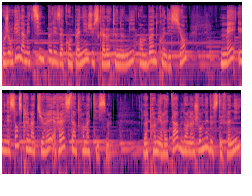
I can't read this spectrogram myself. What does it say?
Aujourd'hui, la médecine peut les accompagner jusqu'à l'autonomie en bonnes conditions, mais une naissance prématurée reste un traumatisme. La première étape dans la journée de Stéphanie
